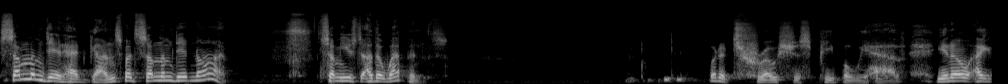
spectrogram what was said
Some of them did had guns, but some of them did not. Some used other weapons. What atrocious people we have. You know, I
